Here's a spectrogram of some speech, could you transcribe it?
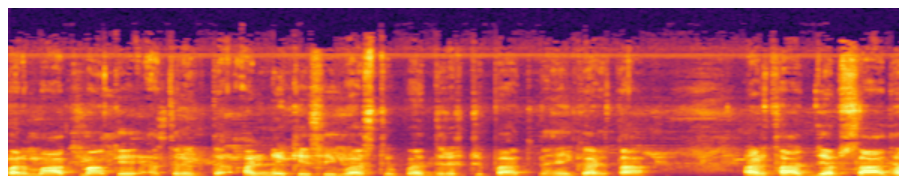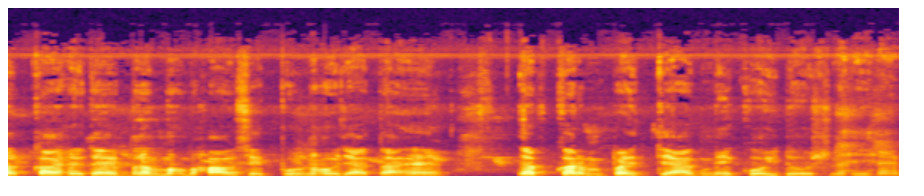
परमात्मा के अतिरिक्त अन्य किसी वस्तु पर दृष्टिपात नहीं करता, अर्थात जब साधक का हृदय ब्रह्म भाव से पूर्ण हो जाता है तब कर्म परित्याग में कोई दोष नहीं है।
